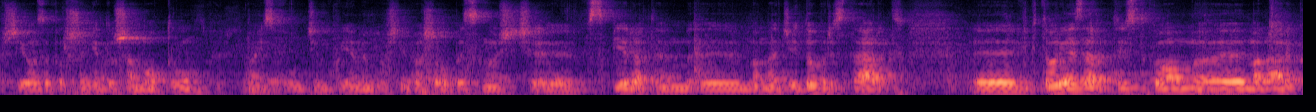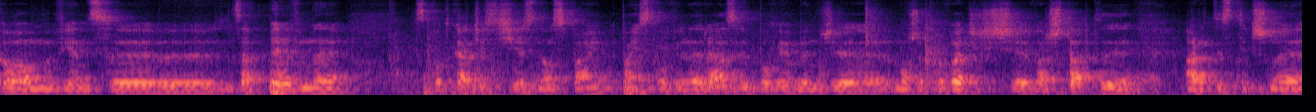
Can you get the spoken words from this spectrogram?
przyjęła zaproszenie do Szamotu. Państwu dziękujemy, właśnie Wasza obecność e, wspiera ten, e, mam nadzieję, dobry start. Wiktoria jest artystką, malarką, więc zapewne spotkacie się z nią Państwo wiele razy, bowiem będzie może prowadzić warsztaty artystyczne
